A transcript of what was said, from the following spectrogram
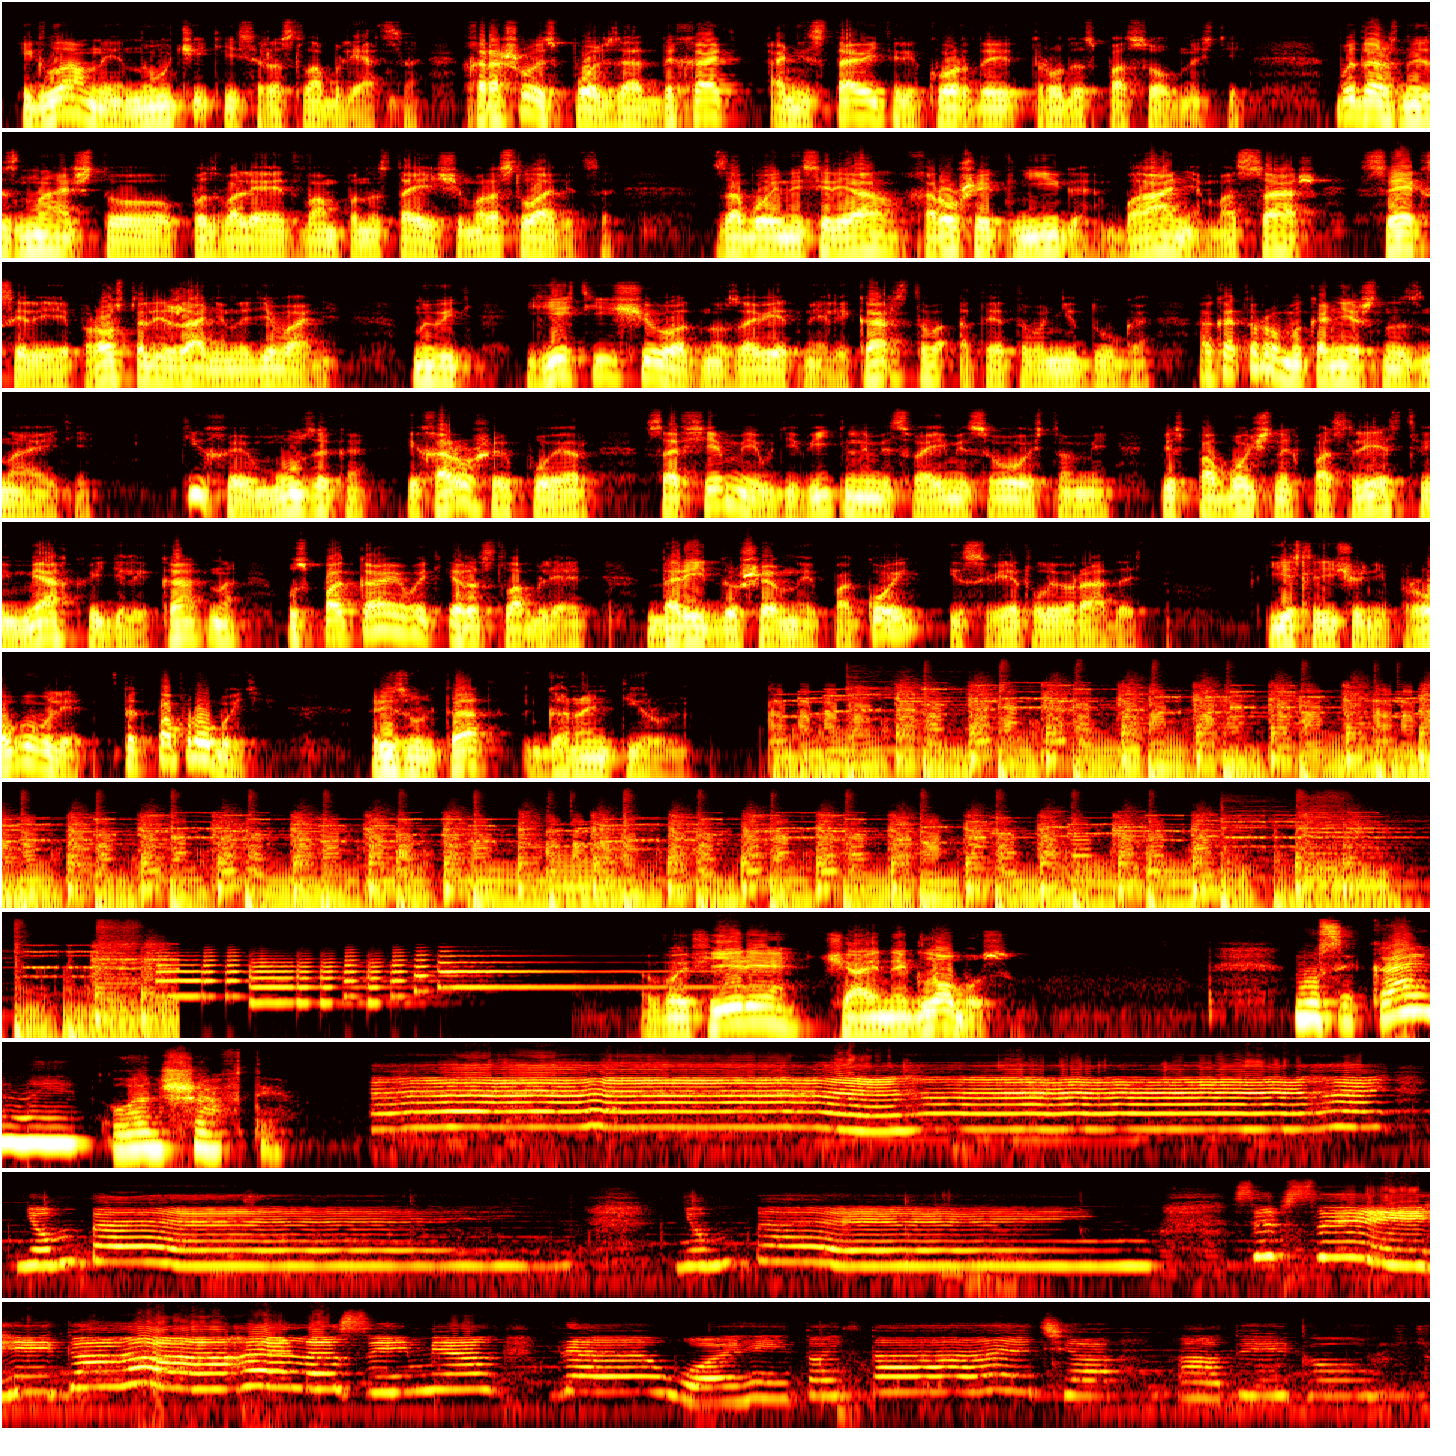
И главное, научитесь расслабляться, хорошо используя отдыхать, а не ставить рекорды трудоспособности. Вы должны знать, что позволяет вам по-настоящему расслабиться. Забойный сериал, хорошая книга, баня, массаж, секс или просто лежание на диване. Но ведь есть еще одно заветное лекарство от этого недуга, о котором вы, конечно, знаете – Тихая музыка и хороший пуэр со всеми удивительными своими свойствами, без побочных последствий, мягко и деликатно успокаивать и расслаблять, дарить душевный покой и светлую радость. Если еще не пробовали, так попробуйте. Результат гарантирую. В эфире «Чайный глобус». Музыкальные ландшафты.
